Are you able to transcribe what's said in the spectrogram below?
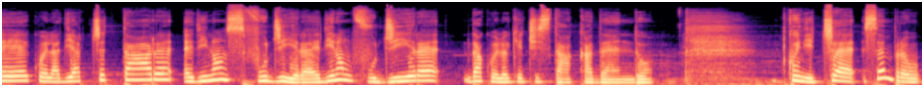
è quella di accettare e di non sfuggire e di non fuggire da quello che ci sta accadendo. Quindi c'è sempre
